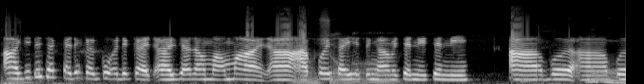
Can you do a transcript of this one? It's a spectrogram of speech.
Ah, kita cakap dekat kau dekat uh, jalan mak-mak. Ah, apa Masya saya Allah. tengah macam ni macam ni. Ah, apa ah, apa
